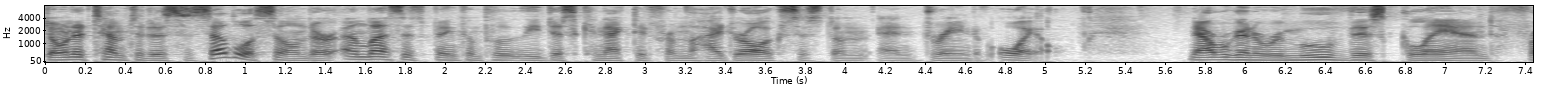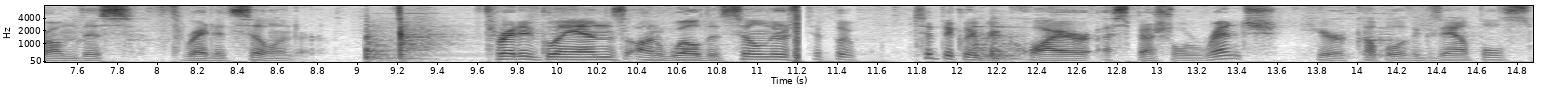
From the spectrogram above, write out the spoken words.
Don't attempt to disassemble a cylinder unless it's been completely disconnected from the hydraulic system and drained of oil. Now we're going to remove this gland from this threaded cylinder. Threaded glands on welded cylinders typically require a special wrench. Here are a couple of examples.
